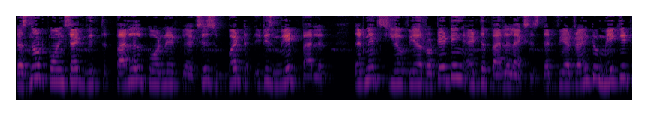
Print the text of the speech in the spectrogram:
does not coincide with parallel coordinate axis but it is made parallel. That means we are rotating at the parallel axis that we are trying to make it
